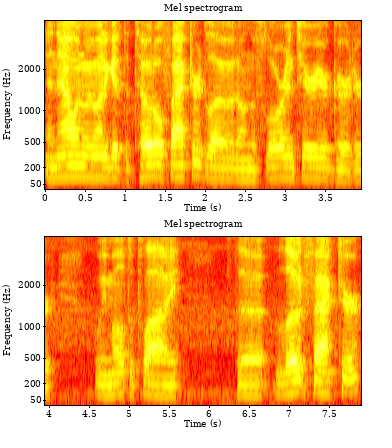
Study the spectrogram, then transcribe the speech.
And now when we want to get the total factored load on the floor interior girder, we multiply the load factor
